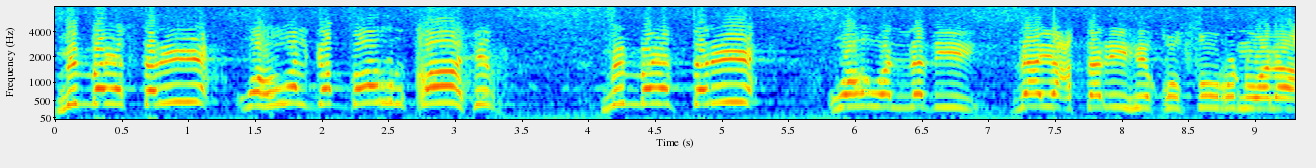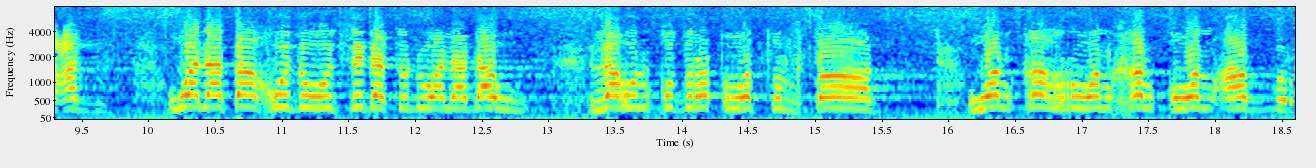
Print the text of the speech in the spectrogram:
مما يستريح وهو الجبار القاهر. مما يستريح وهو الذي لا يعتريه قصور ولا عجز ولا تأخذه سنة ولا نوم. له القدرة والسلطان والقهر والخلق والأمر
